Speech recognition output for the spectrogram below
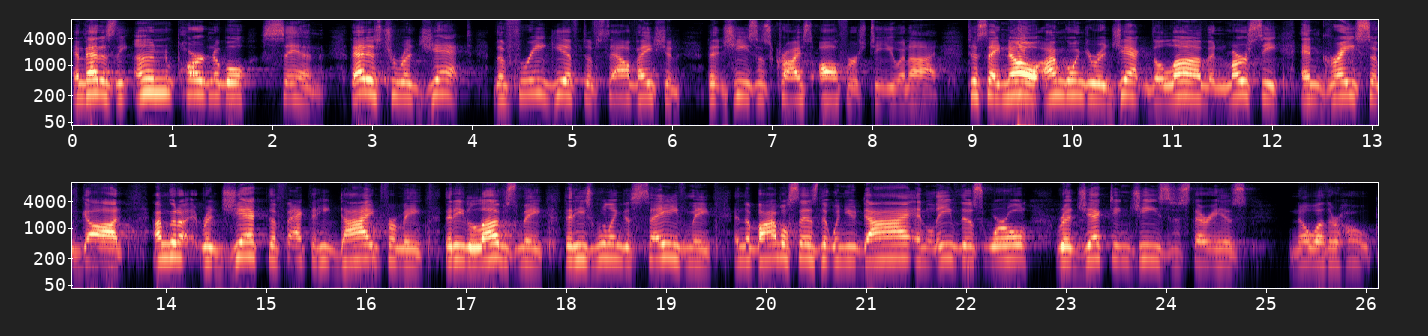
and that is the unpardonable sin. That is to reject the free gift of salvation that Jesus Christ offers to you and I. To say, no, I'm going to reject the love and mercy and grace of God. I'm going to reject the fact that He died for me, that He loves me, that He's willing to save me. And the Bible says that when you die and leave this world rejecting Jesus, there is no other hope.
